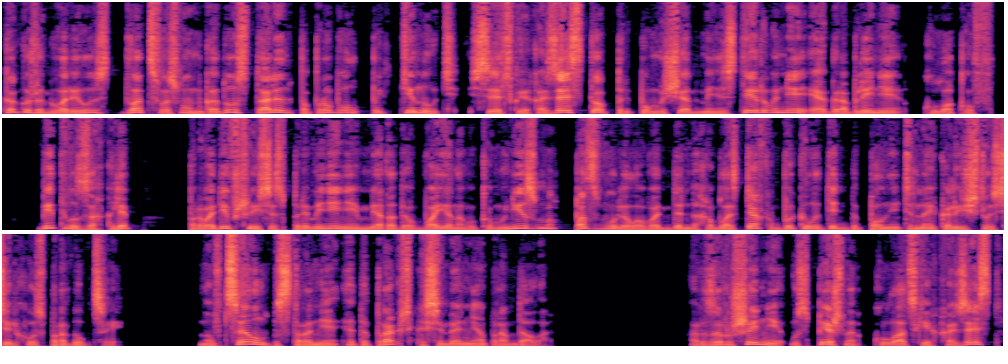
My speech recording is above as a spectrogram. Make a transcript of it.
Как уже говорилось, в 1928 году Сталин попробовал подтянуть сельское хозяйство при помощи администрирования и ограбления кулаков. Битва за хлеб проводившаяся с применением методов военного коммунизма, позволила в отдельных областях выколотить дополнительное количество сельхозпродукции. Но в целом по стране эта практика себя не оправдала. Разрушение успешных кулацких хозяйств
